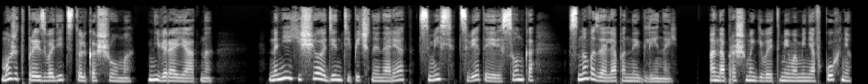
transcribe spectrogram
может производить столько шума. Невероятно. На ней еще один типичный наряд, смесь цвета и рисунка, снова заляпанный глиной. Она прошмыгивает мимо меня в кухню,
